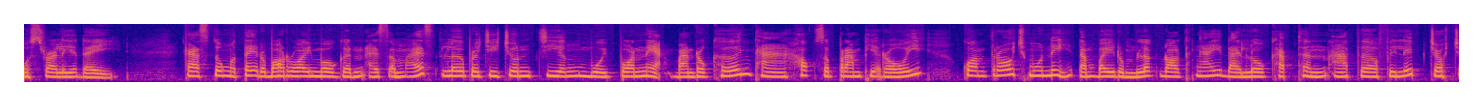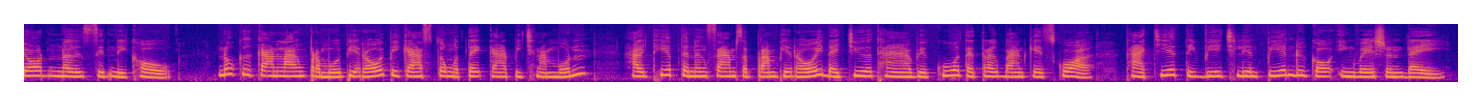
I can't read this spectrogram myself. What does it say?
Australia Day ការស្ទង់មតិរបស់ Roy Morgan SMS លើប្រជាជនជាង1000នាក់បានរកឃើញថា65%គាំទ្រឈ្មោះនេះដើម្បីរំលឹកដល់ថ្ងៃដែលលោក Captain Arthur Phillip ចុះចតនៅ Sydney Cove នោះគឺការឡើង6%ពីការស្ទង់មតិកាលពីឆ្នាំមុនហើយធៀបទៅនឹង35%ដែលជឿថាវាគួរតែត្រូវបានគេស្គាល់ថាជាទិវាឈ្លានពានឬក៏ Invasion Day ។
